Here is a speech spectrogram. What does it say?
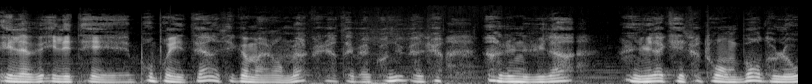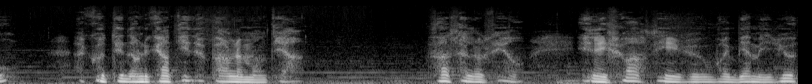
Il, avait, il était propriétaire, ainsi que ma grand-mère, que j'ai très bien connue, bien sûr, dans une villa, une villa qui se trouve en bord de l'eau, à côté dans le quartier de Parlementia, face à l'océan. Et les soirs, si je ouvrais bien mes yeux,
